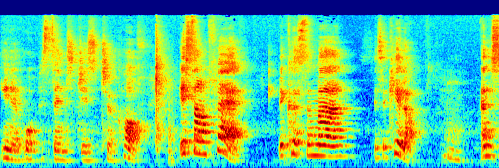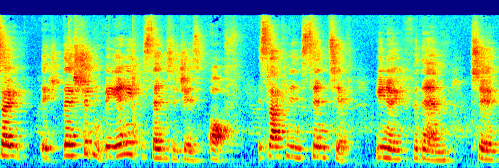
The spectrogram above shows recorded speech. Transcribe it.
you know, or percentages took off. It's unfair because the man is a killer, hmm. and so it, there shouldn't be any percentages off. It's like an incentive, you know, for them to,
